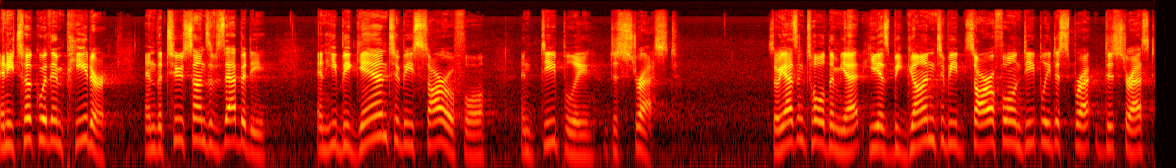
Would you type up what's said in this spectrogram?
And he took with him Peter and the two sons of Zebedee, and he began to be sorrowful and deeply distressed. So he hasn't told them yet. He has begun to be sorrowful and deeply distressed.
